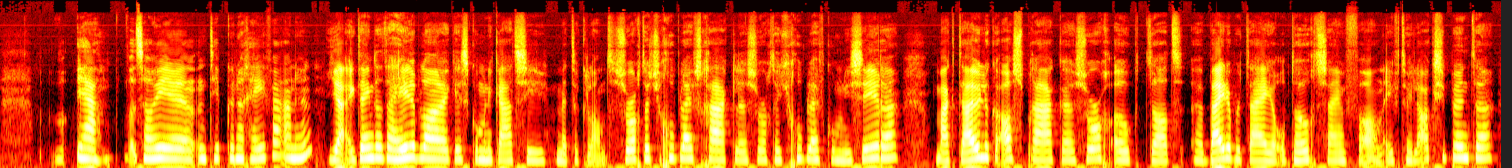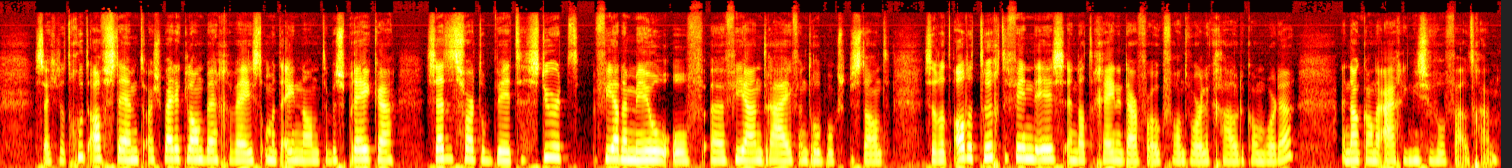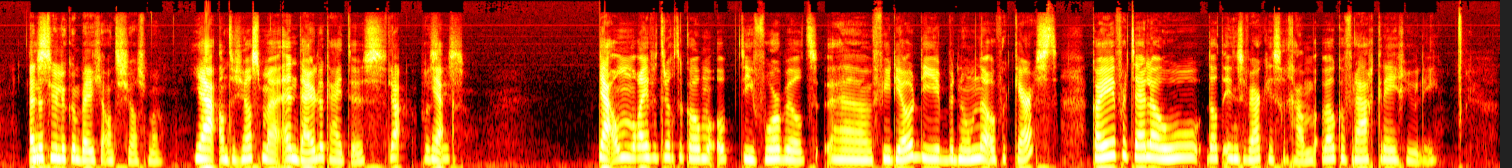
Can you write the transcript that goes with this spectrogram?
Ja, zou je een tip kunnen geven aan hun? Ja, ik denk dat het hele belangrijk is communicatie met de klant. Zorg dat je goed blijft schakelen, zorg dat je goed blijft communiceren. Maak duidelijke afspraken. Zorg ook dat uh, beide partijen op de hoogte zijn van eventuele actiepunten. Dus dat je dat goed afstemt. Als je bij de klant bent geweest om het een en ander te bespreken, zet het zwart op wit. Stuur het via de mail of uh, via een drive, een Dropbox bestand. Zodat het altijd terug te vinden is en dat degene daarvoor ook verantwoordelijk gehouden kan worden. En dan kan er eigenlijk niet zoveel fout gaan. En dus natuurlijk een beetje enthousiasme. Ja, enthousiasme en duidelijkheid dus. Ja, precies. Ja, ja om nog even terug te komen op die voorbeeldvideo uh, die je benoemde over kerst. Kan je vertellen hoe dat in zijn werk is gegaan? Welke vraag kregen jullie?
